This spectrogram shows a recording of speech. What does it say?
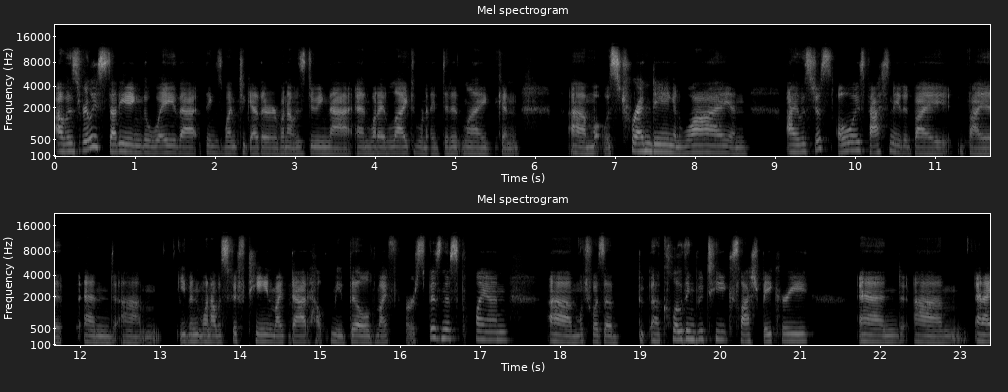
I was really studying the way that things went together when I was doing that and what I liked and what I didn't like. And um, what was trending and why. And I was just always fascinated by by it. And um, even when I was 15, my dad helped me build my first business plan, um, which was a, a, clothing boutique slash bakery. And um, and I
